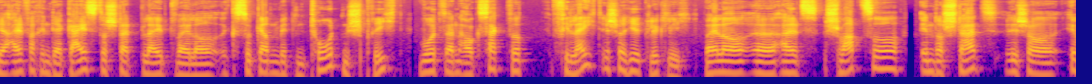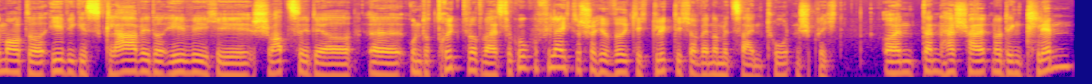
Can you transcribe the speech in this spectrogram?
der einfach in der Geisterstadt bleibt, weil er so gern mit den Toten spricht, wo dann auch gesagt wird, vielleicht ist er hier glücklich, weil er äh, als Schwarzer in der Stadt ist er immer der ewige Sklave, der ewige Schwarze, der äh, unterdrückt wird, weißt du, guck, vielleicht ist er hier wirklich glücklicher, wenn er mit seinen Toten spricht. Und dann hast du halt nur den Klemm.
